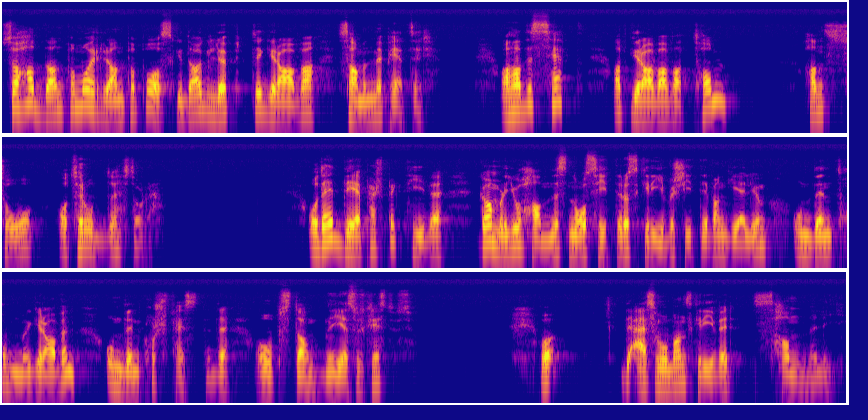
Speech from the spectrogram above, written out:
så hadde han på morgenen på påskedag løpt til grava sammen med Peter. Han hadde sett at grava var tom. Han så og trodde, står det. Og det er det perspektivet gamle Johannes nå sitter og skriver sitt evangelium om den tomme graven, om den korsfestede og oppstandende Jesus Kristus. Og Det er som om han skriver 'sannelig'.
